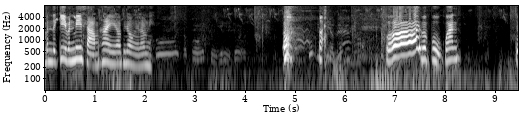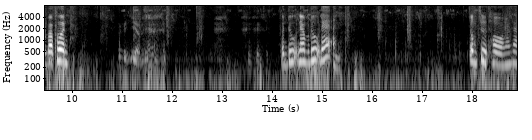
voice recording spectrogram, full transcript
มันตะกี้มันมีสามไห้เนาะพี่น้องไงน้ำนี่โอ้ยมาปลูกมัน จะมาเพิ่นมันก็เหยียบเนี่ยเพิ่นดุแนวบ่ดุแด้อันนี้จงซื้อทอมาใส่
